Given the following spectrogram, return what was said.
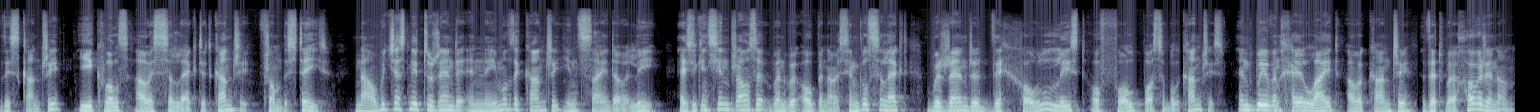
this country equals our selected country from the state. Now we just need to render a name of the country inside our li. As you can see in browser, when we open our single select, we rendered the whole list of all possible countries. And we even highlight our country that we're hovering on.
